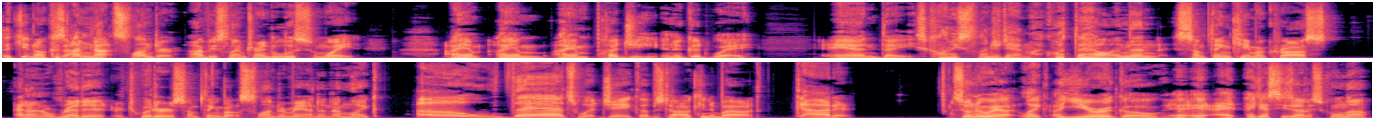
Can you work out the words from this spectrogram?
Like, you know, cause I'm not slender. Obviously, I'm trying to lose some weight. I am, I am, I am pudgy in a good way. And uh, he's calling me Slender Dad. I'm like, what the hell? And then something came across, I don't know, Reddit or Twitter or something about Slender Man. And I'm like, oh, that's what Jacob's talking about. Got it. So anyway, like a year ago, I, I, guess he's out of school now.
